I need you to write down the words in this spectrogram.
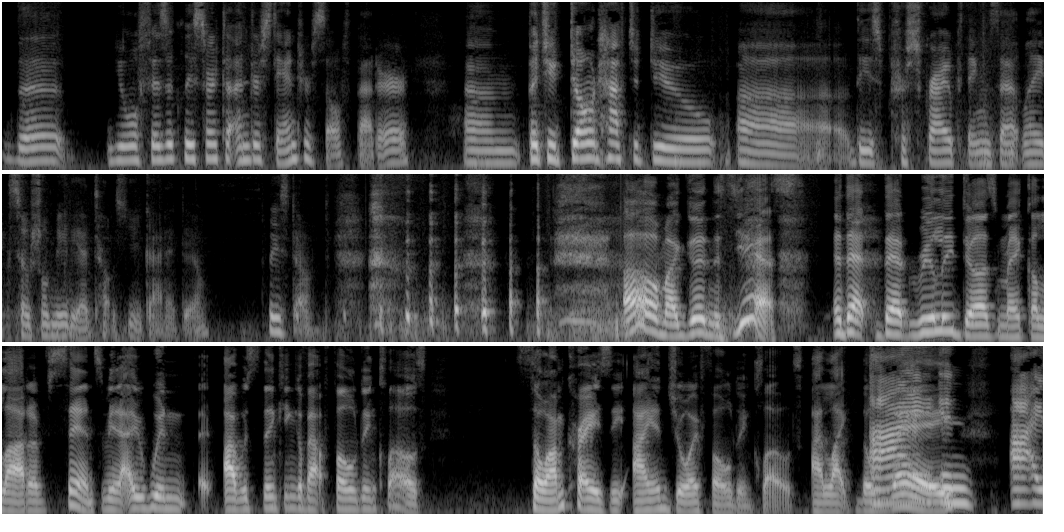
the you will physically start to understand yourself better. Um, but you don't have to do uh, these prescribed things that like social media tells you you got to do. Please don't. oh my goodness, yes. And that that really does make a lot of sense. I mean, I, when I was thinking about folding clothes, so I'm crazy. I enjoy folding clothes. I like the I way. In, I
